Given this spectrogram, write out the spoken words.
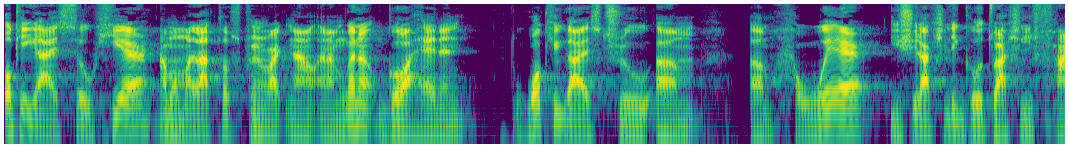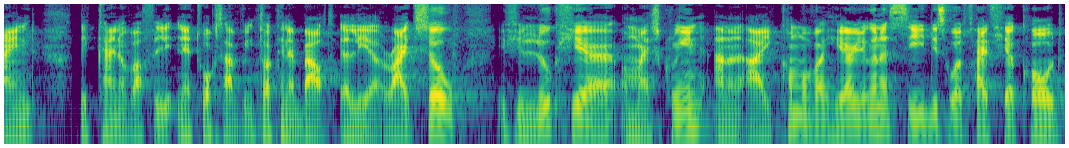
Okay guys, so here I'm on my laptop screen right now and I'm gonna go ahead and walk you guys through um, um, where you should actually go to actually find the kind of affiliate networks I've been talking about earlier, right? So if you look here on my screen and I come over here, you're gonna see this website here called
